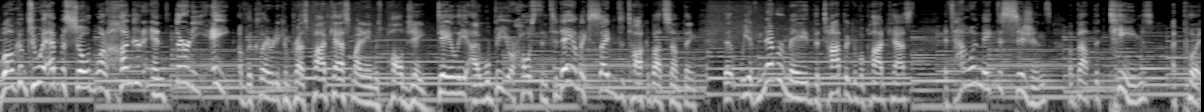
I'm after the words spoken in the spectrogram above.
Welcome to episode 138 of the Clarity Compressed podcast. My name is Paul J. Daly. I will be your host, and today I'm excited to talk about something that we have never made the topic of a podcast. It's how I make decisions about the teams I put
